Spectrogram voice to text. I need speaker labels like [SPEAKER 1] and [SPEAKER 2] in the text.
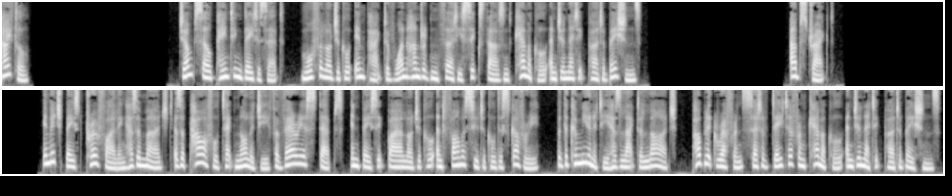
[SPEAKER 1] Title Jump Cell Painting Dataset Morphological Impact of 136,000 Chemical and Genetic Perturbations. Abstract Image based profiling has emerged as a powerful technology for various steps in basic biological and pharmaceutical discovery, but the community has lacked a large, public reference set of data from chemical and genetic perturbations.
